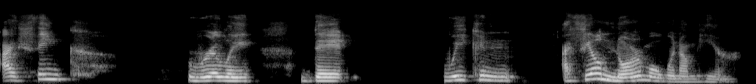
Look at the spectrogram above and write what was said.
I think really that we can, I feel normal when I'm here.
